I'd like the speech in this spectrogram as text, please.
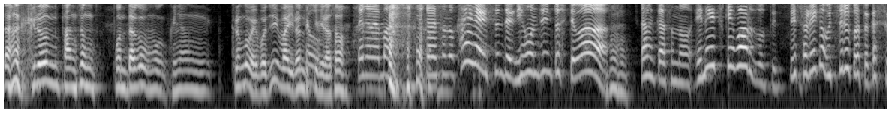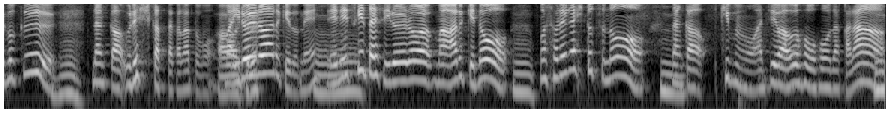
나는 그런 방송 본다고 뭐 그냥 그런 거 왜 보지? 막 이런 そう 느낌이라서 だからまあ、だからその海外に住んでる日本人としては、なんかその NHK ワールドって言って、それが映ることがすごく、なんか嬉しかったかなと思う。あーまあいろいろあるけどねう。ん NHK に対していろいろまああるけど、んまあそれが一つの、なんか気分を味わう方法だから、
